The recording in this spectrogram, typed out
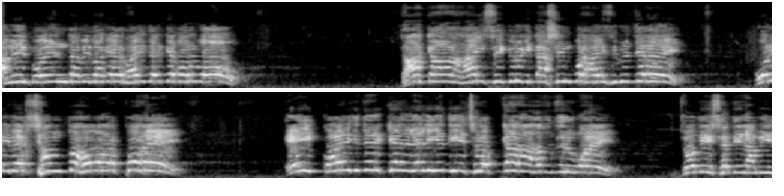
আমি গোয়েন্দা বিভাগের ভাইদেরকে বলব, ঢাকার high security Kashimpur high security জেলে পরিবেশ শান্ত হওয়ার পরে এই কয়েদিদেরকে লেলিয়ে দিয়েছিল কারা হাজুদের উপরে? যদি সেদিন আমি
